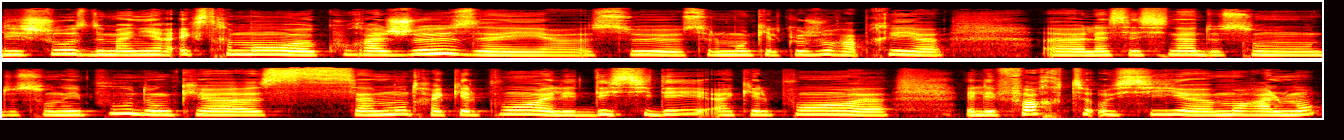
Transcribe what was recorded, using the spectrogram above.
les choses de manière extrêmement euh, courageuse et ce seulement quelques jours après l'assassinat de son, de son époux. Donc ça montre à quel point elle est décidée, à quel point elle est forte aussi moralement.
